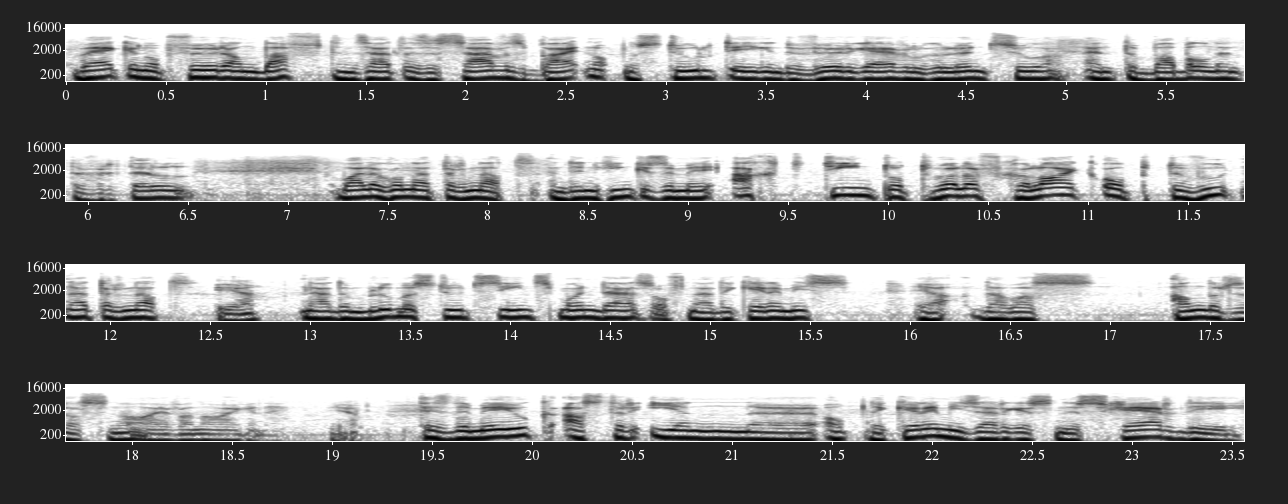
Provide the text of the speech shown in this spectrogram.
wijken op voorhand af. Dan zaten ze s'avonds buiten op een stoel tegen de vuurgijvel geleund zo en te babbelen en te vertellen. Wel gewoon naar het nat. En dan gingen ze met 8, 10 tot 12 gelijk op te voet naar het nat. Ja. Naar de bloemenstoet mondags of naar de kermis. Ja, dat was anders dan naaien van eigen. Ja. Het is de ook als er iemand eh, op een kermis ergens een scher deed,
